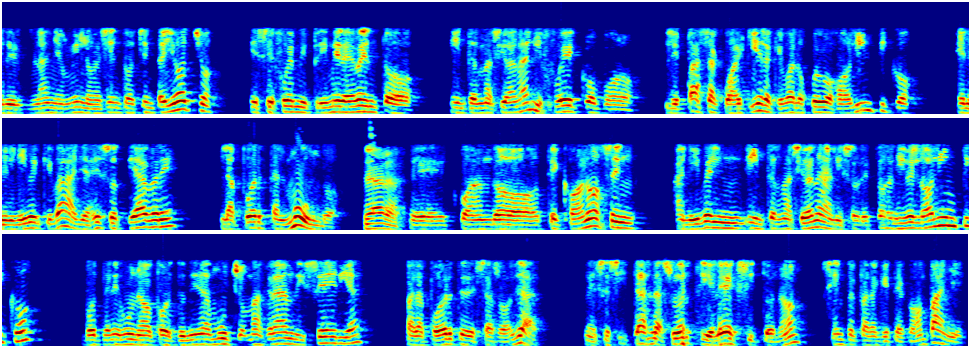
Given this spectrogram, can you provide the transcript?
en el año 1988. Ese fue mi primer evento internacional y fue como le pasa a cualquiera que va a los Juegos Olímpicos en el nivel que vaya. Eso te abre la puerta al mundo. Claro. Eh, cuando te conocen a nivel internacional y sobre todo a nivel olímpico, vos tenés una oportunidad mucho más grande y seria para poderte desarrollar. Necesitas la suerte y el éxito, ¿no? Siempre para que te acompañe,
